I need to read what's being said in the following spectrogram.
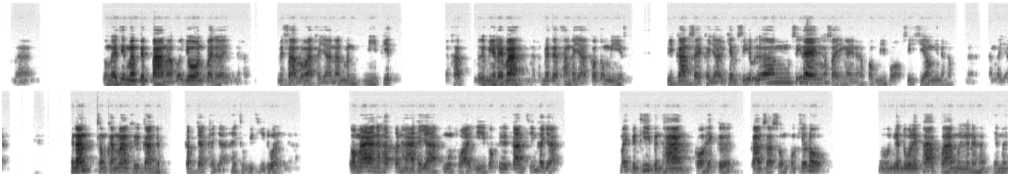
ตรงไหนที่มันเป็นป่าหน่อยก็โยนไปเลยนะครับไม่ทราบหรือว่าขยะนั้นมันมีพิษนะครับ หรือมีอะไรบ้างนะครับแม้แต่ถังขยะก็ต้องมีมีการใส่ขยะอย่างเช่นสีเหลืองสีแดงเขาใส่ยังไงนะครับเขามีบอกสีเขียวนี่นะครับนะถังขยะฉะนั้นสำคัญมากคือการกำจัดขยะให้ถูกวิธีด้วยนะ ต่อมานะครับปัญหาขยะมูลฝอยอีกก็คือการทิ้งขยะ ไม่เป็นที่เป็นทางก่อให้เกิดการสะสมของเชื้อโรคโอ้เรียนดูในภาพขวามือนะครับ เห็นไหม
